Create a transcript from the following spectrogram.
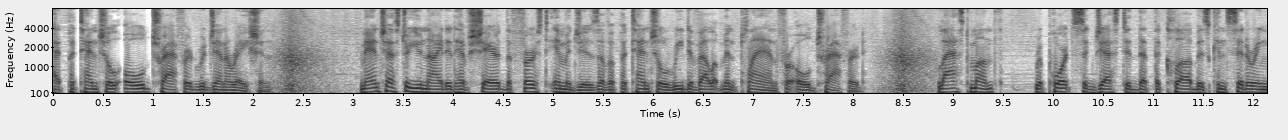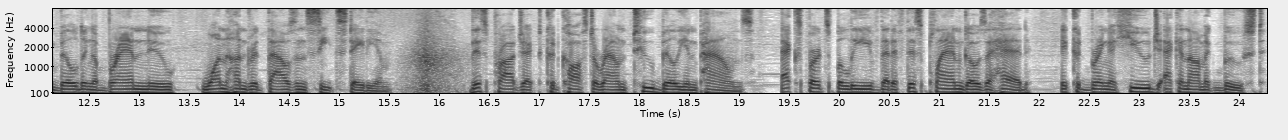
at potential Old Trafford regeneration. Manchester United have shared the first images of a potential redevelopment plan for Old Trafford. Last month, reports suggested that the club is considering building a brand new 100,000-seat stadium. This project could cost around 2 billion pounds. Experts believe that if this plan goes ahead, it could bring a huge economic boost,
